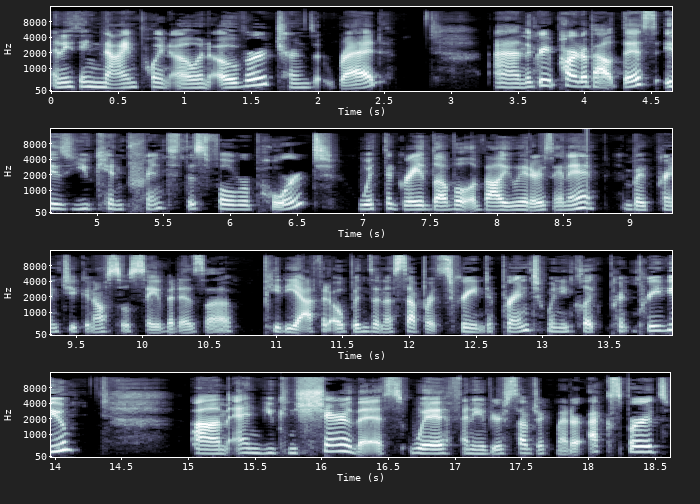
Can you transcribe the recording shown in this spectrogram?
Anything 9.0 and over turns it red. And the great part about this is you can print this full report with the grade level evaluators in it. And by print, you can also save it as a PDF. It opens in a separate screen to print when you click print preview. Um, and you can share this with any of your subject matter experts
